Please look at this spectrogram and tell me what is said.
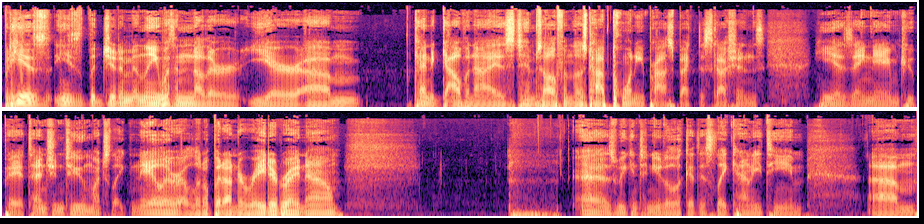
But he is he's legitimately with another year. Um, kind of galvanized himself in those top 20 prospect discussions. He is a name to pay attention to, much like Naylor, a little bit underrated right now. As we continue to look at this Lake County team, um,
